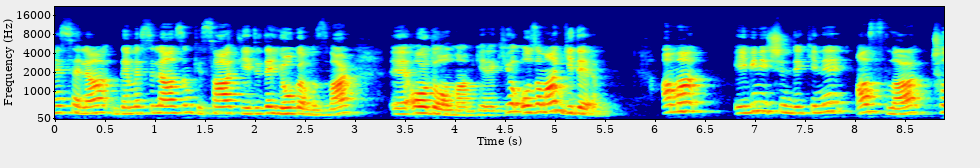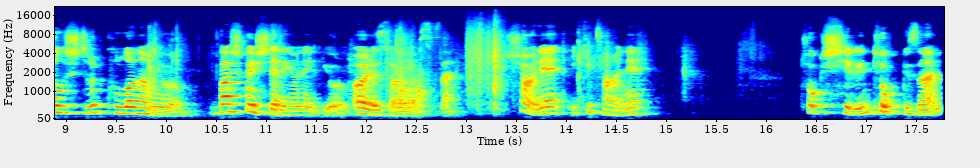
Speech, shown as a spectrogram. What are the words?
Mesela demesi lazım ki saat 7'de yogamız var. e, orada olmam gerekiyor. O zaman giderim. Ama evin içindekini asla çalıştırıp kullanamıyorum. başka işlere yöneliyorum. Öyle söyleyeyim size. Şöyle iki tane çok şirin, çok güzel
